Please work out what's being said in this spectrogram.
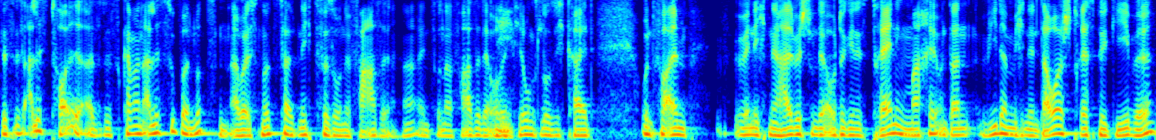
das ist alles toll. Also das kann man alles super nutzen, aber es nutzt halt nichts für so eine Phase. Ne? In so einer Phase der Orientierungslosigkeit. Und vor allem, wenn ich eine halbe Stunde autogenes Training mache und dann wieder mich in den Dauerstress begebe,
